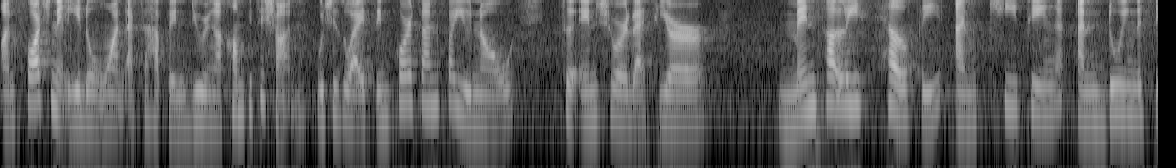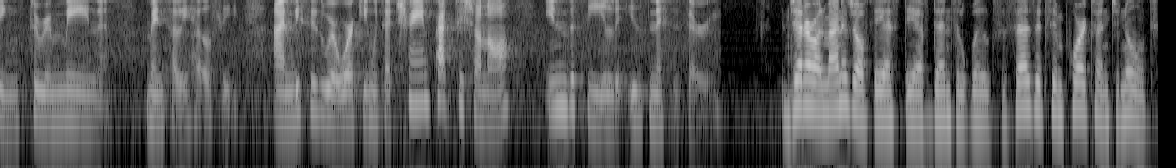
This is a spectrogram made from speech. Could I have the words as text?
unfortunately, you don't want that to happen during a competition, which is why it's important for you now to ensure that you're mentally healthy and keeping and doing the things to remain mentally healthy. And this is where working with a trained practitioner in the field is necessary. General Manager of the SDF, Denzil Wilks, says it's important to note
